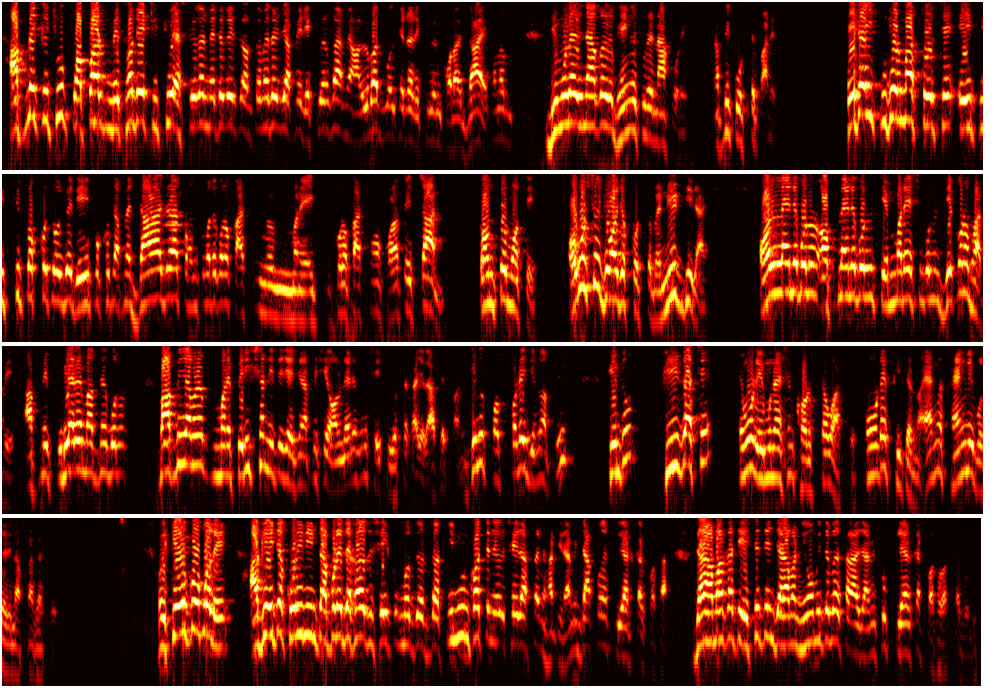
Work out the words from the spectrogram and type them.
আপনি কিছু প্রপার মেথডে কিছু অ্যাস্ট্রোলজার মেথডে মেথডে যে আপনি রেক্টিফিকেশন করেন, আমি আলবাদ বলছি এটা রেক্টিফিকেশন করা যায়, কোনো ডিমোলাইজ না করে, ভেঙে চুরে না করে আপনি করতে পারেন। এটাই পুজোর মাস চলছে, এই পিতৃপক্ষ চলবে, দেবী পক্ষ। আপনার যারা যারা তন্ত্রমতে কোনো কাজ মানে কোনো কাজকর্ম করাতে চান তন্ত্রমতে অবশ্যই যোগাযোগ করতে হবে নির্দ্বিধায়। অনলাইনে বলুন অফলাইনে বলুন চেম্বারে এসে বলুন যে কোনো ভাবে আপনি কুরিয়ারের মাধ্যমে বলুন বা আপনি আমরা মানে পরীক্ষা নিতে চাইছেন আপনি সেই অনলাইনে কিন্তু সেই সুযোগটা কাজে লাগাতে পারেন। কিন্তু পরে যেন আপনি কিন্তু ফিজ আছে এবং রেমুনারেশন খরচটাও আছে। কোনোটাই ফ্রিতে নয়। একদম ফ্যাঙ্কলি বলে দিলাম আপনার কাছে। ওই কেউ কেউ বলে আগে এটা করে নিন তারপরে দেখা যাচ্ছে সেই তিন গুণ খরচা নেই, সেই রাস্তা আমি হাঁটি না। আমি যা কোনো ক্লিয়ার কাট কথা। যারা আমার কাছে এসেছেন যারা আমার নিয়মিত বেশ তারা আমি খুব ক্লিয়ার কাট কথাবার্তা বলি।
